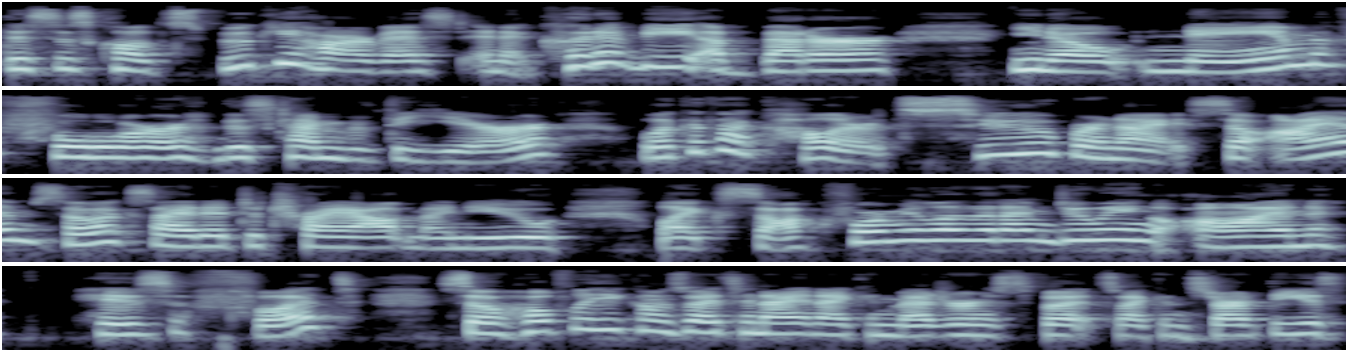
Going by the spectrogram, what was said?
This is called Spooky Harvest, and it couldn't be a better, you know, name for this time of the year. Look at that color. It's super nice. So I am so excited to try out my new like sock formula that I'm doing on his foot. So hopefully he comes by tonight and I can measure his foot so I can start these.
